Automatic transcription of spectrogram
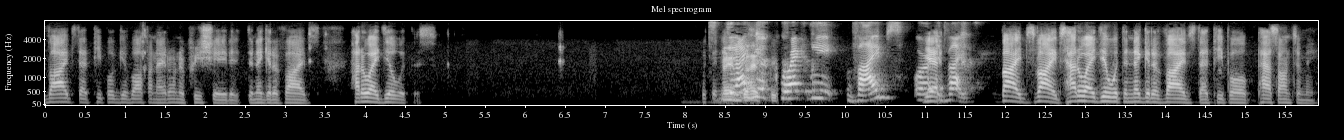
vibes that people give off, and I don't appreciate it. The negative vibes. How do I deal with this? With Did I hear correctly? Vibes or yeah. advice? Vibes, vibes. How do I deal with the negative vibes that people pass on to me?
